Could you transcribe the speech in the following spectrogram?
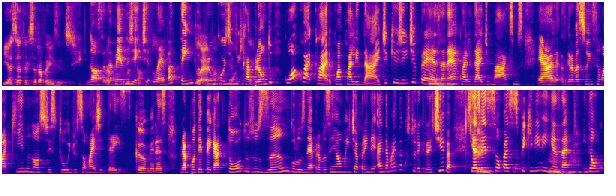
E essa é a terceira vez isso. Nossa, tá vendo, gente? Leva tempo para um curso ficar tempo. pronto, com a, claro, com a qualidade que a gente preza, né? uhum. né? A qualidade máximos. É as gravações são aqui no nosso estúdio, são mais de três câmeras, para poder pegar todos os ângulos, né? Para você realmente aprender, ainda mais na costura criativa, que Sim. às vezes são peças pequenininhas, né? uhum. né? Então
